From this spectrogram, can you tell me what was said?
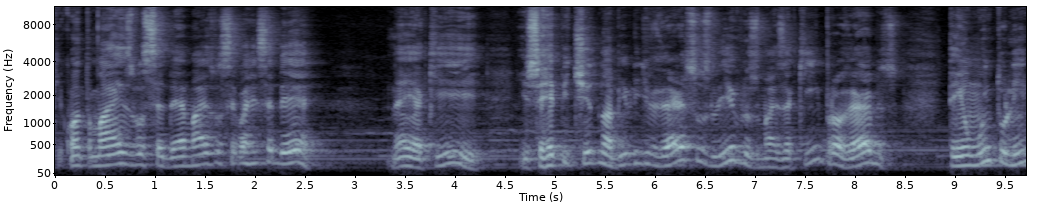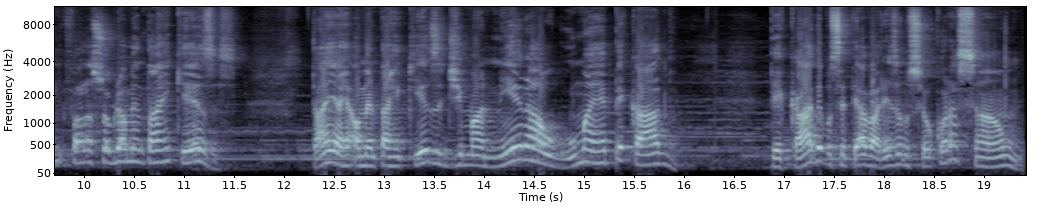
que quanto mais você der, mais você vai receber. Né? E aqui, isso é repetido na Bíblia em diversos livros, mas aqui em Provérbios tem um muito lindo que fala sobre aumentar riquezas. Tá? E aumentar riqueza de maneira alguma é pecado. Pecado é você ter avareza no seu coração.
